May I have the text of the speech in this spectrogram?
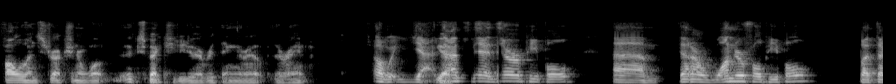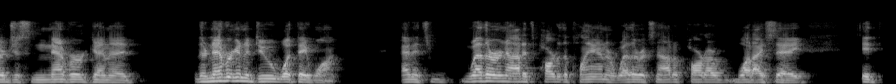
follow instruction or won't expect you to do everything the right. The right. Oh yeah, Yeah. I mean, there, there are people um, that are wonderful people, but they're just never gonna they're never gonna do what they want, and it's whether or not it's part of the plan or whether it's not a part of what I say. It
